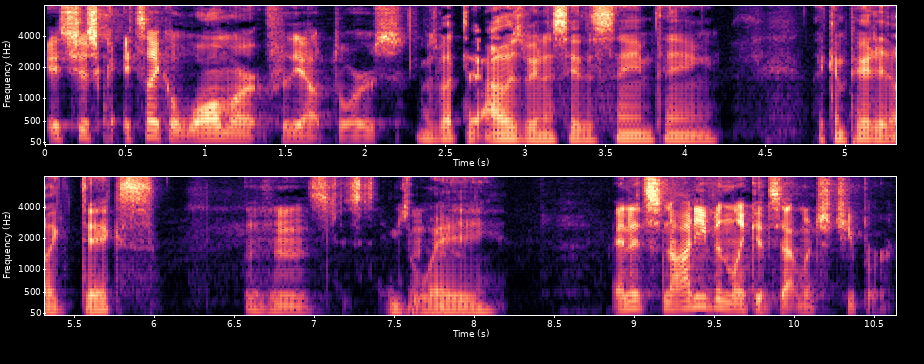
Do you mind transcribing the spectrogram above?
it's just it's like a Walmart for the outdoors. I was about to. I was going to say the same thing. Like compared to like Dick's, hmm it just seems Mhm. way. and it's not even like it's that much cheaper.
